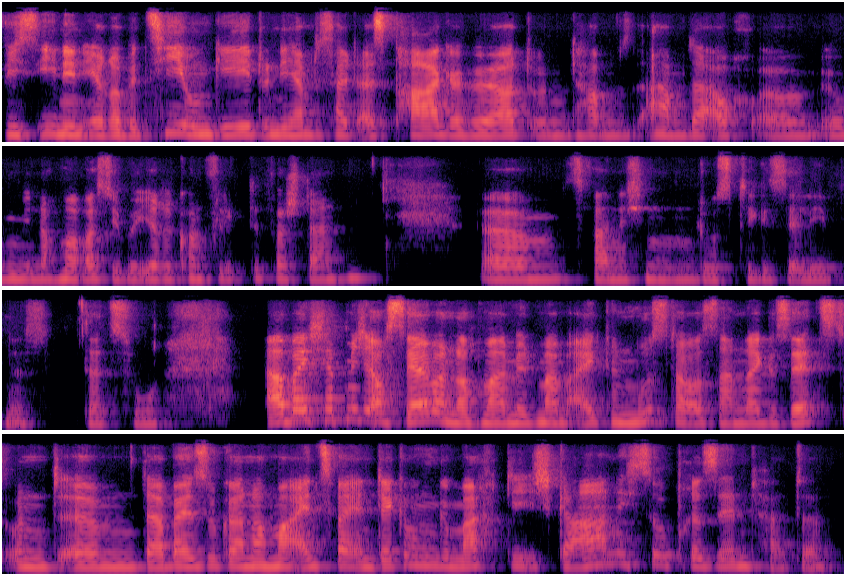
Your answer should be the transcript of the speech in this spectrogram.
wie es ihnen in ihrer Beziehung geht. Und die haben das halt als Paar gehört und haben, haben da auch äh, irgendwie nochmal was über ihre Konflikte verstanden. Ähm, das fand ich ein lustiges Erlebnis dazu. Aber ich habe mich auch selber nochmal mit meinem eigenen Muster auseinandergesetzt und ähm, dabei sogar nochmal ein, zwei Entdeckungen gemacht, die ich gar nicht so präsent hatte,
